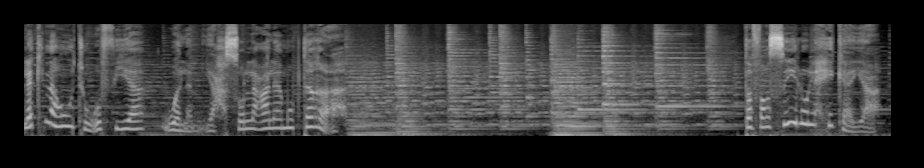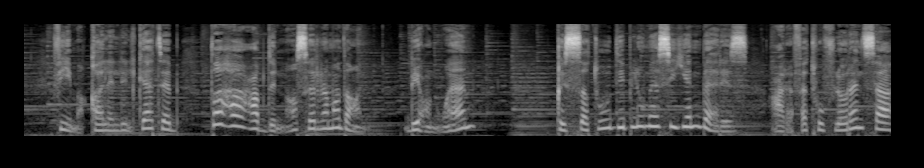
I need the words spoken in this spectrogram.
لكنه توفي ولم يحصل على مبتغاه. تفاصيل الحكاية في مقال للكاتب طه عبد الناصر رمضان بعنوان قصة دبلوماسي بارز عرفته فلورنسا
